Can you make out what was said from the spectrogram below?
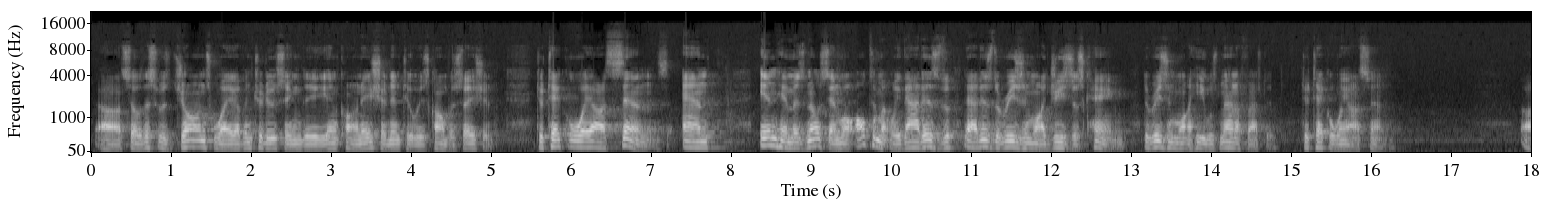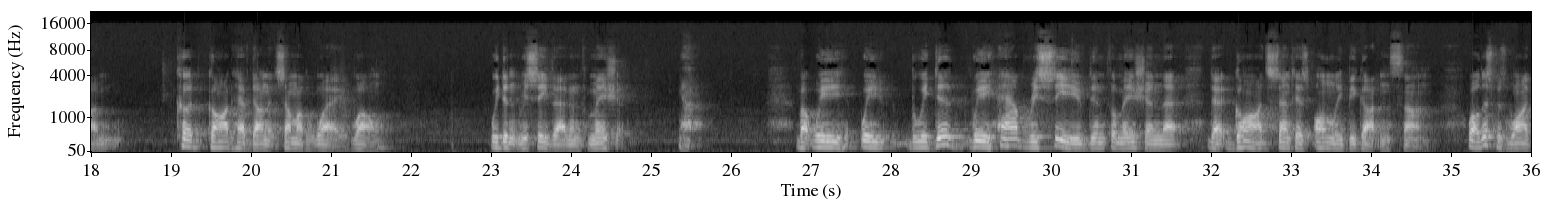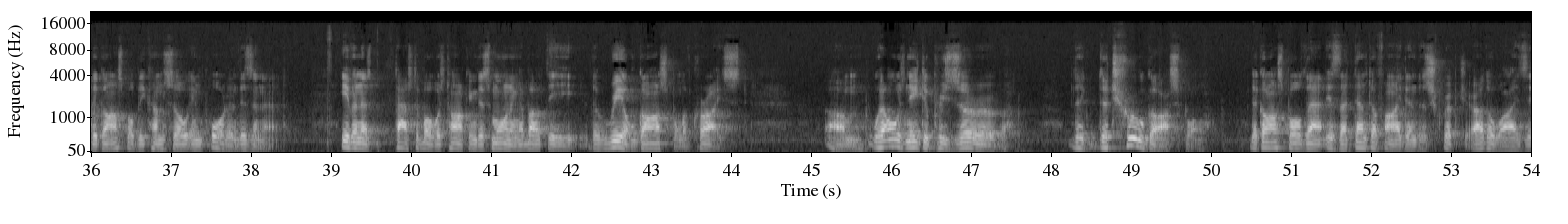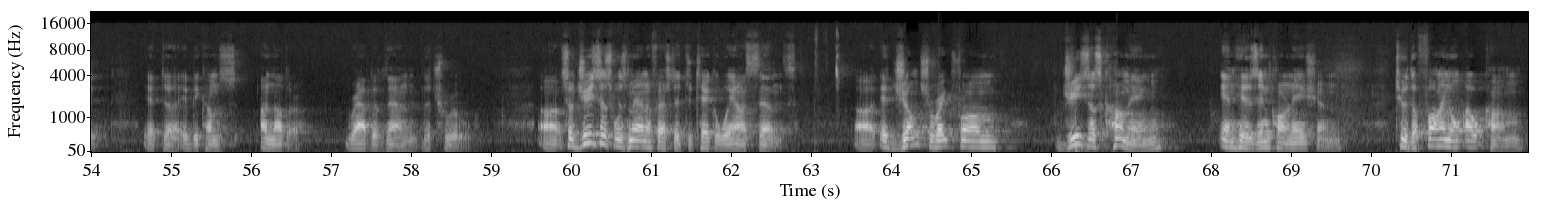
Uh, so, this was John's way of introducing the incarnation into his conversation to take away our sins, and in him is no sin. Well, ultimately, that is the, that is the reason why Jesus came, the reason why he was manifested, to take away our sin. Um, could God have done it some other way? Well, we didn't receive that information. but we, we, we, did, we have received information that, that God sent his only begotten Son. Well, this is why the gospel becomes so important, isn't it? Even as Pastor Bo was talking this morning about the, the real gospel of Christ, um, we always need to preserve the, the true gospel, the gospel that is identified in the scripture. Otherwise, it, it, uh, it becomes another rather than the true. Uh, so Jesus was manifested to take away our sins. Uh, it jumps right from Jesus coming in his incarnation to the final outcome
